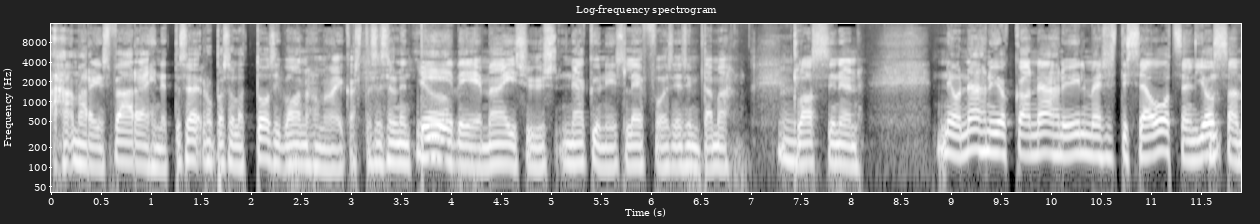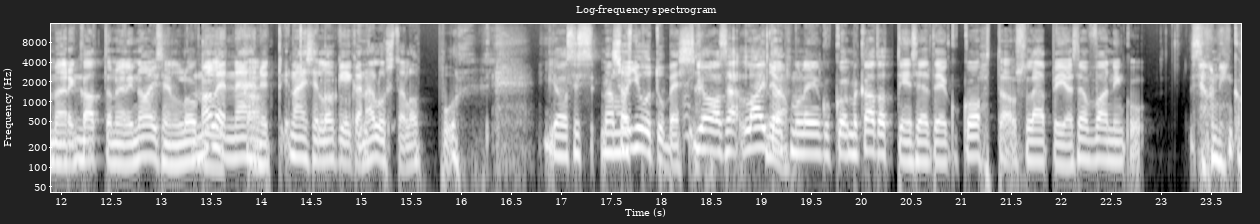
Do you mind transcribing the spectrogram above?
hämärin sfääreihin, että se rupesi olla tosi vanhanaikaista. Se sellainen Joo. TV-mäisyys näkyi niissä leffoissa, esimerkiksi tämä mm. klassinen. Ne on nähnyt, jotka on nähnyt, ilmeisesti sä oot sen jossain määrin kattonut, eli naisen logiikka. Mä olen nähnyt naisen logiikan alusta loppuun. Joo, siis mä Se on muist- YouTubessa. Joo, sä laitoit Joo. mulle joku, me katsottiin sieltä joku kohtaus läpi ja se on vaan niinku, se on niinku,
